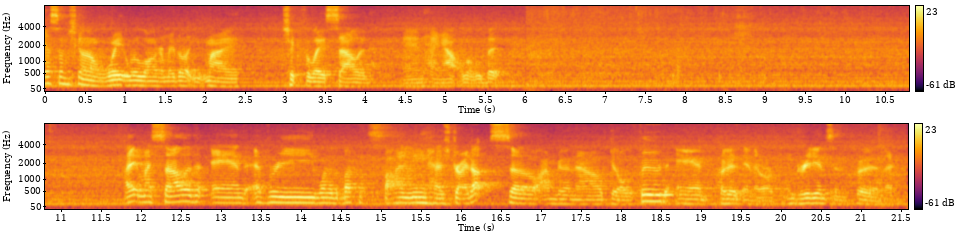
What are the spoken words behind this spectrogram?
guess I'm just gonna wait a little longer. Maybe I'll eat my Chick-fil-A salad and hang out a little bit. I ate my salad and every one of the buckets behind me has dried up, so I'm gonna now get all the food and put it in there, ingredients and put it in there.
